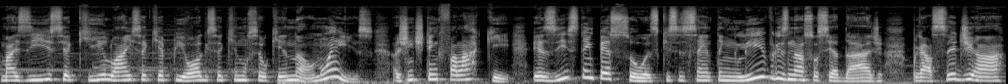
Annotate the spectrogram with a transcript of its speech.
mas isso e aquilo, ai, isso aqui é pior, isso aqui não sei o que. Não, não é isso. A gente tem que falar que existem pessoas que se sentem livres na sociedade para assediar,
